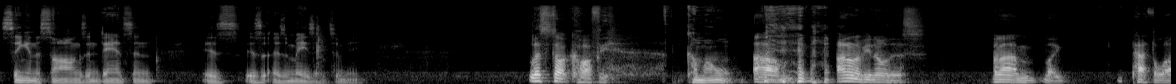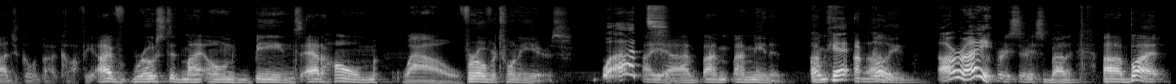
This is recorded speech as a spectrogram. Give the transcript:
singing the songs and dancing is is, is amazing to me. Let's talk coffee. Come on. Um, I don't know if you know this, but I'm like pathological about coffee. I've roasted my own beans at home wow. for over 20 years. What? Uh, yeah, I, I, I mean it. I'm, Okay. I'm Oh, really all right. pretty serious about it. Uh, but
